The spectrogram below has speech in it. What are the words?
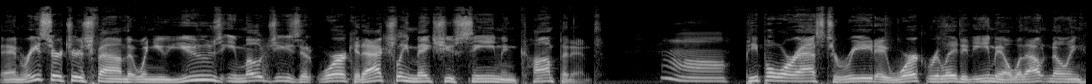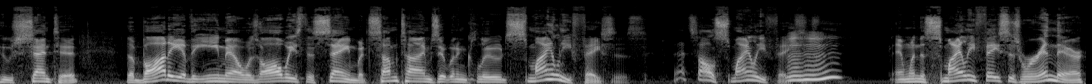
And researchers found that when you use emojis at work, it actually makes you seem incompetent. Aww. People were asked to read a work related email without knowing who sent it. The body of the email was always the same, but sometimes it would include smiley faces. That's all smiley faces. Mm-hmm. And when the smiley faces were in there,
